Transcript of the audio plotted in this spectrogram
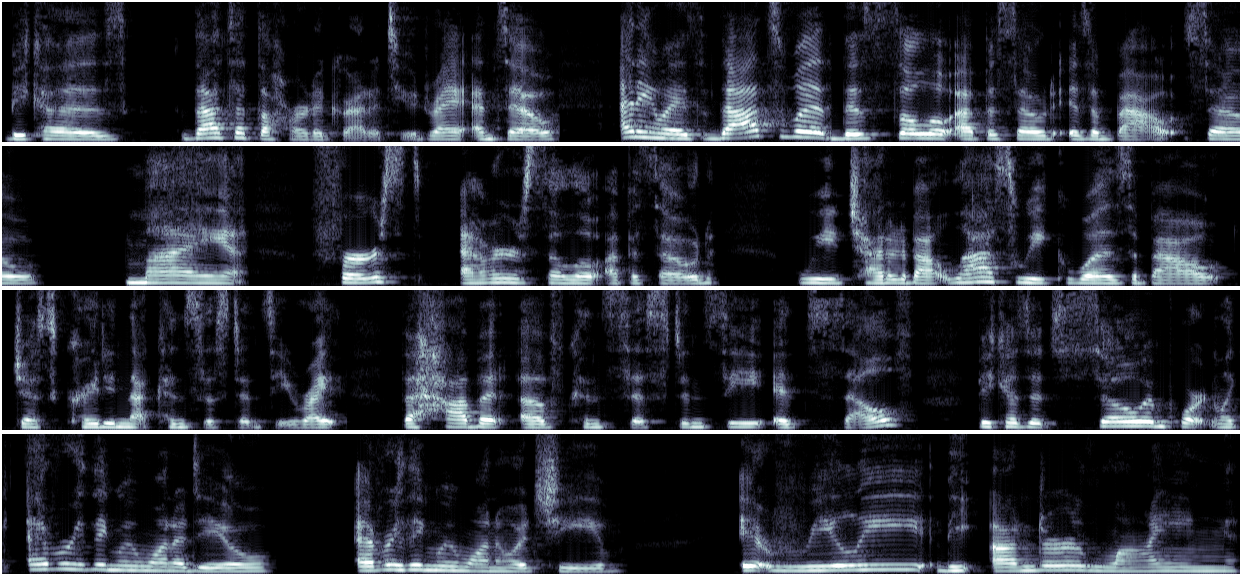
because that's at the heart of gratitude, right? And so Anyways, that's what this solo episode is about. So, my first ever solo episode we chatted about last week was about just creating that consistency, right? The habit of consistency itself, because it's so important. Like everything we want to do, everything we want to achieve, it really, the underlying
